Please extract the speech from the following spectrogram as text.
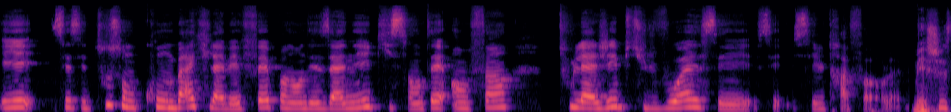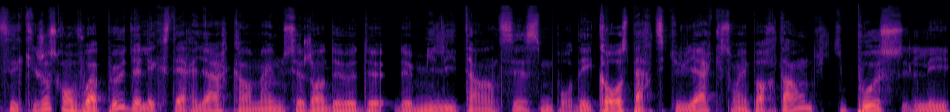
Et c'est tout son combat qu'il avait fait pendant des années, qui sentait enfin soulagé, puis tu le vois, c'est ultra fort. Mais ça, c'est quelque chose qu'on voit peu de l'extérieur quand même, ce genre de, militantisme pour des causes particulières qui sont importantes, qui poussent les,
